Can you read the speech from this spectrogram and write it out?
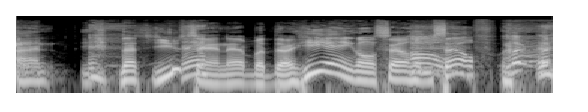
And that's you saying that, but the, he ain't gonna sell Oh, himself. Let, let-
